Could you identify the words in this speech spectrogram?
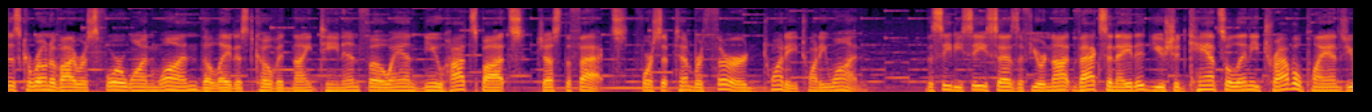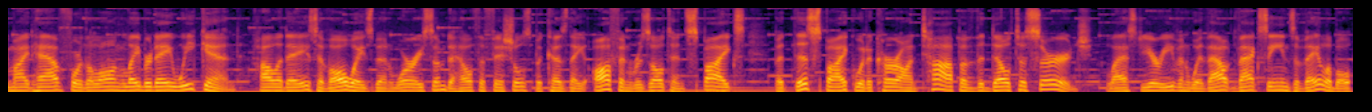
is Coronavirus 411, the latest COVID 19 info and new hotspots, just the facts, for September 3rd, 2021. The CDC says if you're not vaccinated, you should cancel any travel plans you might have for the long Labor Day weekend. Holidays have always been worrisome to health officials because they often result in spikes, but this spike would occur on top of the Delta surge. Last year, even without vaccines available,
